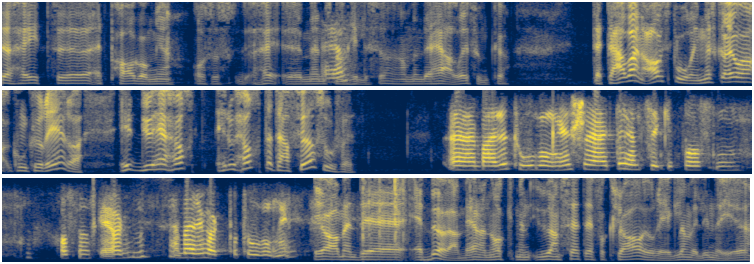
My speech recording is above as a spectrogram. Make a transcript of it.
det høyt eh, et par ganger og så, høy, eh, mens Ja. man hilser, men det har aldri funka. Dette her var en avsporing. Vi skal jo konkurrere. Eh, Du har, hørt, har du hørt dette her før, Solfrid? Eh, bare to ganger, så jeg er ikke helt sikker på hvordan, skal jeg gjøre det. Men jeg har bare hørt på to ganger. Ja, men det jeg bør være mer enn nok. Men uansett, jeg forklarer jo reglene veldig nøye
